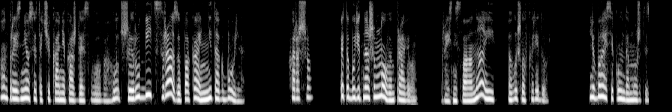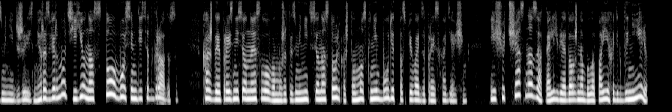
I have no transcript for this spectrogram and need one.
Он произнес это чеканя каждое слово. Лучше рубить сразу, пока не так больно. «Хорошо, это будет нашим новым правилом», — произнесла она и вышла в коридор. Любая секунда может изменить жизнь, развернуть ее на 180 градусов. Каждое произнесенное слово может изменить все настолько, что мозг не будет поспевать за происходящим. Еще час назад Оливия должна была поехать к Даниэлю,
